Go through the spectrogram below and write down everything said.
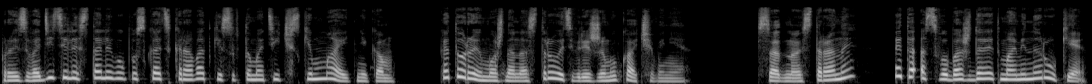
производители стали выпускать кроватки с автоматическим маятником, которые можно настроить в режим укачивания. С одной стороны, это освобождает мамины руки,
